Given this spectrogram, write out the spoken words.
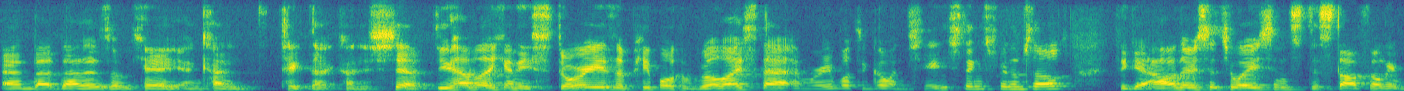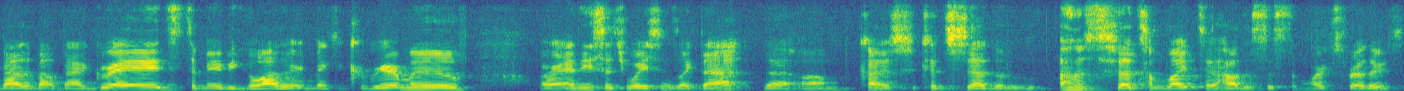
and that that is okay and kind of take that kind of shift. Do you have like any stories of people who realized that and were able to go and change things for themselves to get out of their situations, to stop feeling bad about bad grades, to maybe go out there and make a career move, or any situations like that that um, kind of could shed the, shed some light to how the system works for others?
